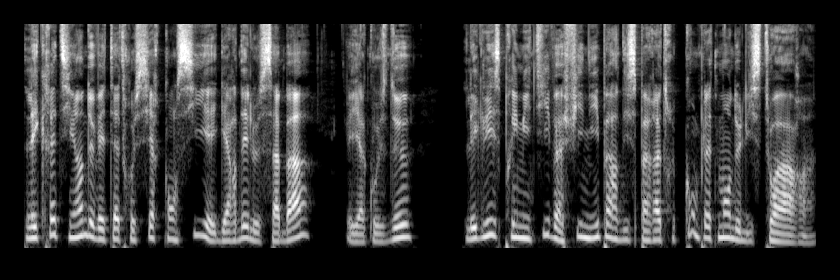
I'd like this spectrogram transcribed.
les chrétiens devaient être circoncis et garder le sabbat, et à cause d'eux, l'Église primitive a fini par disparaître complètement de l'histoire.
